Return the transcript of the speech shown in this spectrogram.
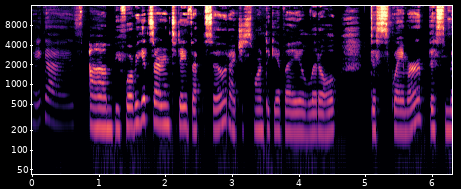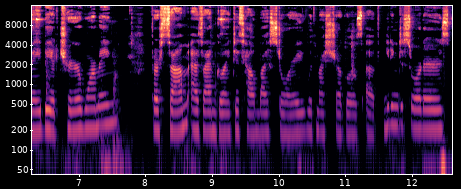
Hey guys. Um, before we get started in today's episode, I just want to give a little disclaimer. This may be a trigger warning for some, as I'm going to tell my story with my struggles of eating disorders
